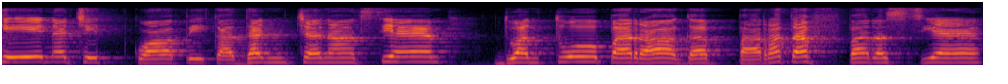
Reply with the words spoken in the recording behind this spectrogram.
केनचित् क्वापि कथञ्चनस्य द्वन्द्वोपरागः परतः परस्य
